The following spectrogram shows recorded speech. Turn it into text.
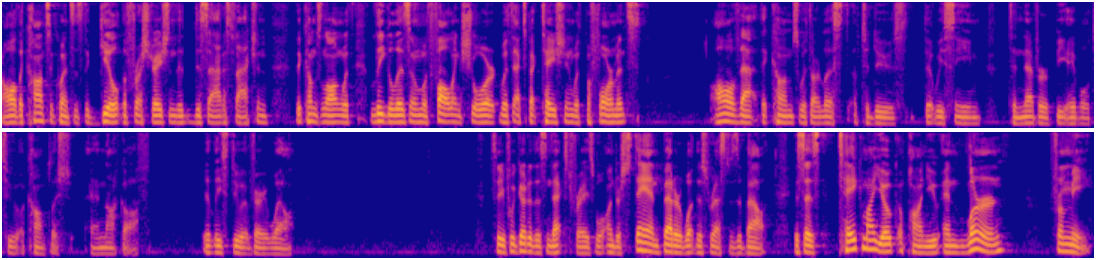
all the consequences, the guilt, the frustration, the dissatisfaction that comes along with legalism, with falling short, with expectation, with performance. All of that that comes with our list of to dos that we seem to never be able to accomplish and knock off, at least do it very well. See, if we go to this next phrase, we'll understand better what this rest is about. It says, Take my yoke upon you and learn from me,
